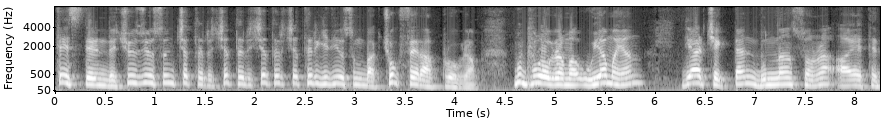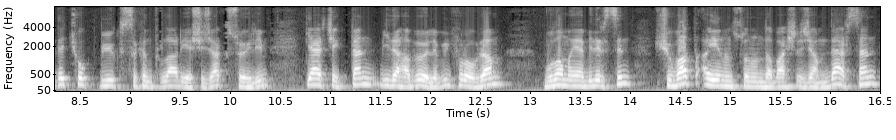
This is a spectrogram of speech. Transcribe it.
Testlerini de çözüyorsun. Çatır çatır çatır çatır gidiyorsun. Bak çok ferah program. Bu programa uyamayan gerçekten bundan sonra AYT'de çok büyük sıkıntılar yaşayacak söyleyeyim. Gerçekten bir daha böyle bir program bulamayabilirsin. Şubat ayının sonunda başlayacağım dersen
